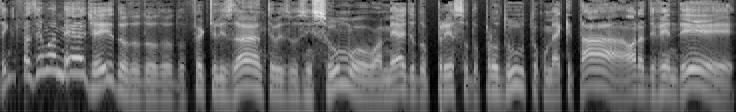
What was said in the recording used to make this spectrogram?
Tem que fazer uma média aí do, do, do, do fertilizante, os, os insumos, a média do preço do produto, como é que tá, a hora de vender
